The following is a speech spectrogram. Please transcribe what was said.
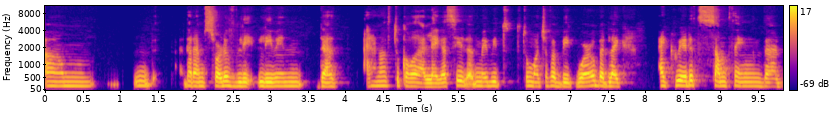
um, that I'm sort of li- living that I don't know if to call it a legacy. That maybe too much of a big word, but like I created something that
